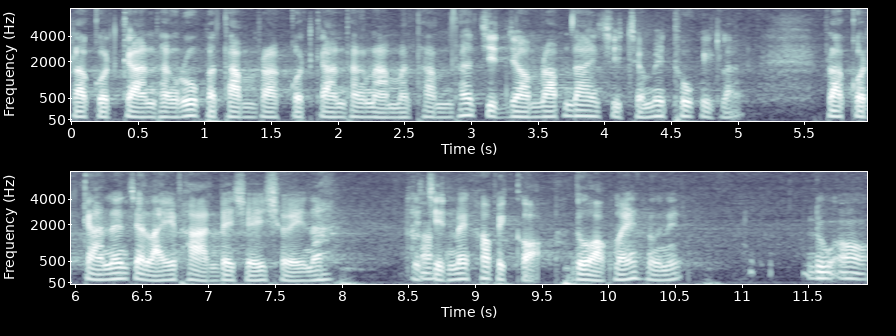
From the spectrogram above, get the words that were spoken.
ปรากฏการณ์ทางรูปธรรม ปรากฏการณ์ทางนามธรรม ถ้าจิตยอมรับได้จิตจะไม่ทุกข์อีกแล้วปรากฏการณ์นั้นจะไหลผ่านไปเฉยๆนะแต่จิตไม่เข้าไปเกาะดูออกไหมตรงนี้ ดูออก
